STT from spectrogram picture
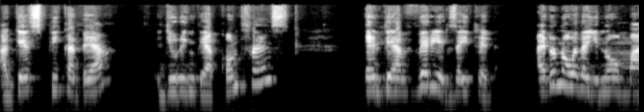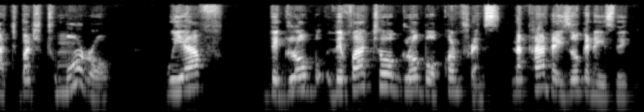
a guest speaker there during their conference, and they are very excited. I don't know whether you know Matt, but tomorrow we have the global, the virtual global conference. NACADA is organizing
